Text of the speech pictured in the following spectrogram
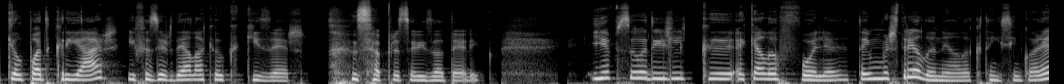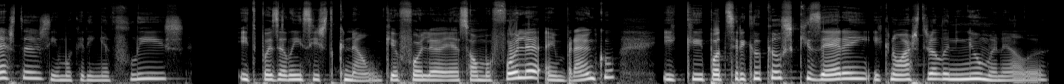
que ele pode criar e fazer dela aquilo que quiser, só para ser esotérico. E a pessoa diz-lhe que aquela folha tem uma estrela nela, que tem cinco arestas e uma carinha feliz. E depois ele insiste que não, que a folha é só uma folha em branco e que pode ser aquilo que eles quiserem e que não há estrela nenhuma nela.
